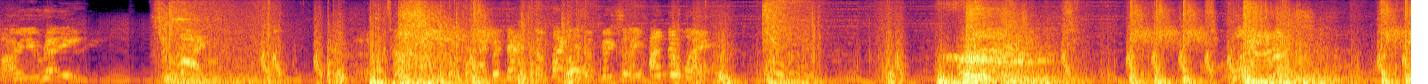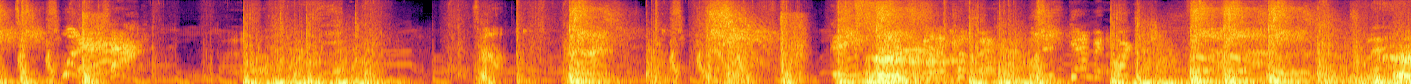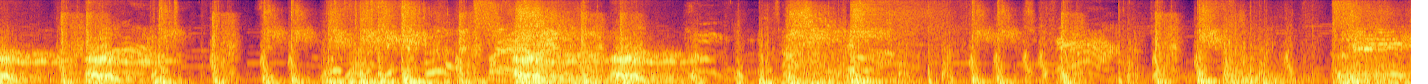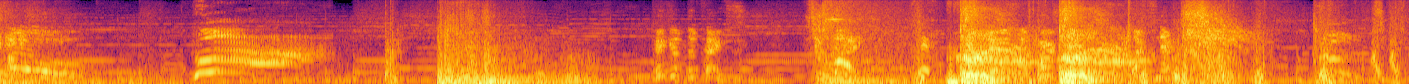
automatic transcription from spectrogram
Are you ready? Fight! And with that, the fight is officially underway!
